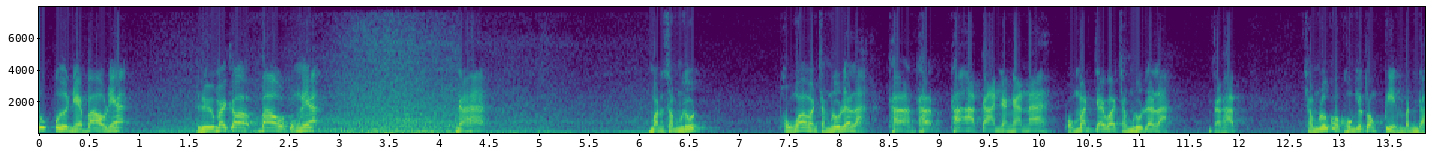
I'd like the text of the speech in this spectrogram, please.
ลูกปืนเนี่ยเบ้าเนี้ยหรือไม่ก็เบ้าตรงเนี้ยนะฮะ มันชำรุด ผมว่ามันชำรุดแล้วล่ะ ถ้าถ้าถ้าอาการอย่างนั้นนะ ผมมั่นใจว่าชำรุดแล้วล่ะนะครับชำรุดก็คงจะต้องเปลี่ยนบันได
